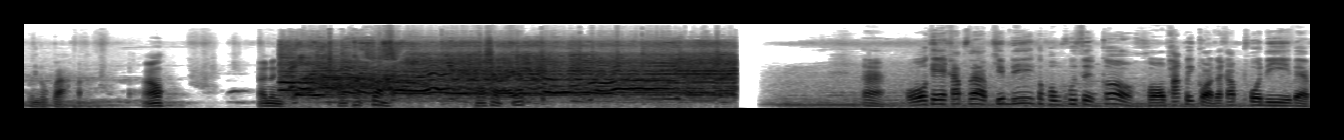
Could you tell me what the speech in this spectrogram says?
เป็นลูกปากก่อนเอา อันหนึ่งขอคัดก่อนขอคัดแป๊บอ่าโอเคครับสำหรับคลิปนี้ก็ผมคุสึกก็ขอพักไปก่อนนะครับ พอดีแบบ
